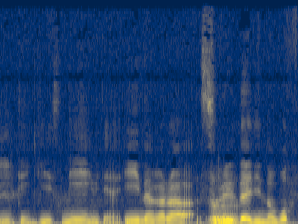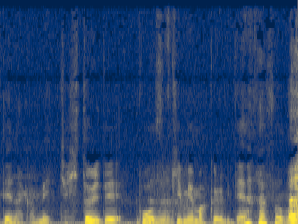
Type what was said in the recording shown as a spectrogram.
いい天気ですねみたいな。言いながら滑り台に登ってなんかめっちゃ一人でポーズ決めまくるみたいな、そのなん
